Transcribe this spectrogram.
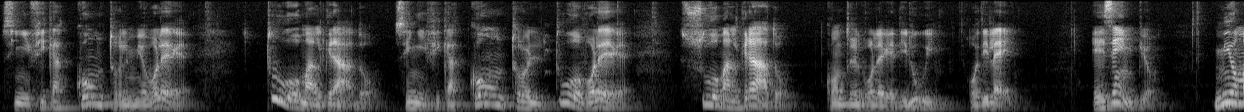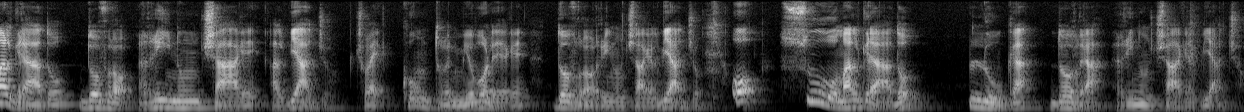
significa contro il mio volere, tuo malgrado significa contro il tuo volere, suo malgrado contro il volere di lui o di lei. Esempio, mio malgrado dovrò rinunciare al viaggio, cioè contro il mio volere dovrò rinunciare al viaggio o suo malgrado Luca dovrà rinunciare al viaggio.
